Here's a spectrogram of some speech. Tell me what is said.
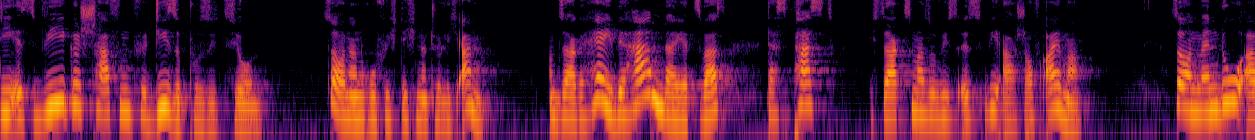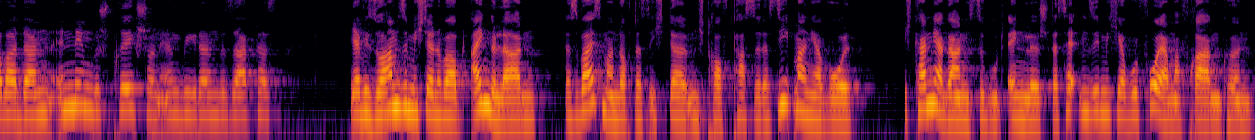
die ist wie geschaffen für diese Position. So, und dann rufe ich dich natürlich an und sage, hey, wir haben da jetzt was, das passt, ich sag's mal so wie es ist, wie Arsch auf Eimer. So, und wenn du aber dann in dem Gespräch schon irgendwie dann gesagt hast, ja, wieso haben sie mich denn überhaupt eingeladen? Das weiß man doch, dass ich da nicht drauf passe, das sieht man ja wohl. Ich kann ja gar nicht so gut Englisch, das hätten sie mich ja wohl vorher mal fragen können.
